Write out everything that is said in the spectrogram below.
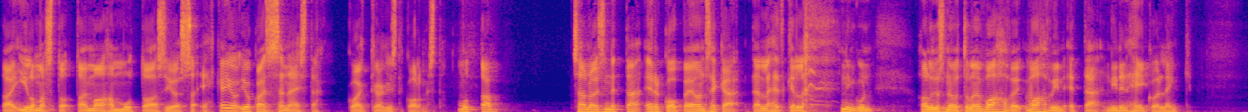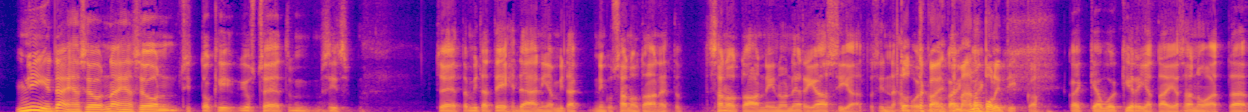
tai ilmasto- tai maahanmuuttoasioissa, ehkä jo, jokaisessa näistä kaikista kolmesta. Mutta sanoisin, että RKP on sekä tällä hetkellä niin kuin hallitusneuvottelujen vahvi, vahvin että niiden heikoin lenkki. Niin, näinhän se on. Näinhän se on. Sitten toki just se, että siis se, että mitä tehdään ja mitä niin kuin sanotaan, että sanotaan, niin on eri asia. Että sinnehän Totta voi, kai, kaikki, tämähän on politiikkaa. Kaikkea voi kirjata ja sanoa, että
